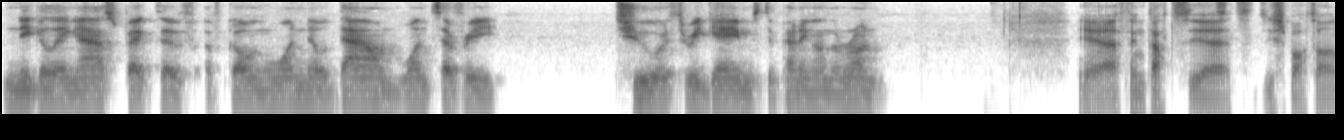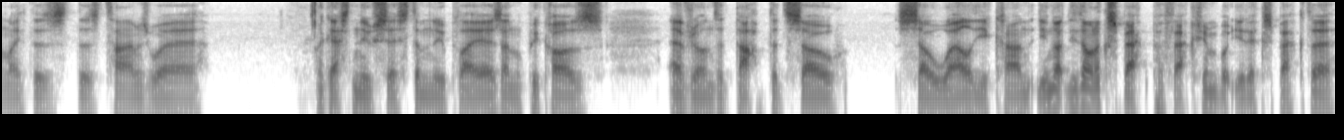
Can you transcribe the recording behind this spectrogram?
niggling aspect of of going one nil down once every two or three games depending on the run. Yeah, I think that's yeah, you're spot on. Like there's there's times where I guess new system, new players, and because everyone's adapted so so well, you can't you not you don't expect perfection, but you'd expect a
